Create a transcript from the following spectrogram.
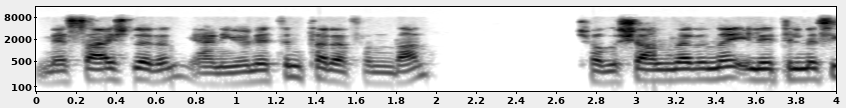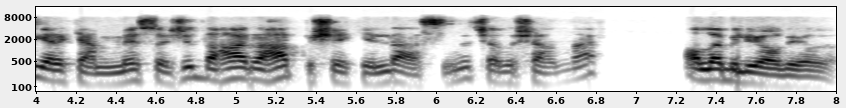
mesajların yani yönetim tarafından çalışanlarına iletilmesi gereken mesajı daha rahat bir şekilde aslında çalışanlar alabiliyor oluyor,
